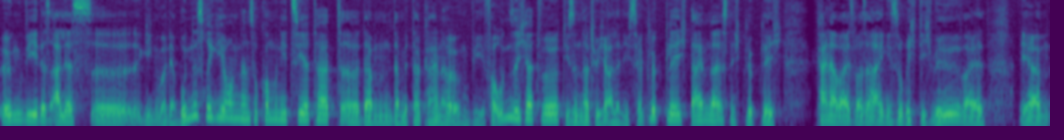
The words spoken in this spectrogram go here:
irgendwie das alles äh, gegenüber der Bundesregierung dann so kommuniziert hat, äh, dann, damit da keiner irgendwie verunsichert wird. Die sind natürlich alle nicht sehr glücklich. Daimler ist nicht glücklich. keiner weiß, was er eigentlich so richtig will, weil er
